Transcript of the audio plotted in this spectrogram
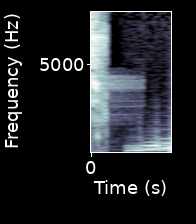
Mm-hmm.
